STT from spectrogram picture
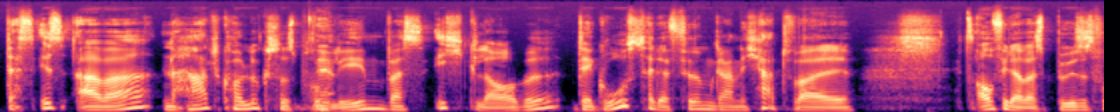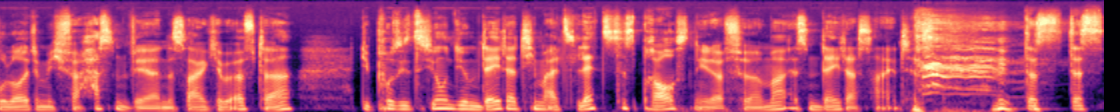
Das ist aber ein Hardcore-Luxusproblem, ja. was ich glaube, der Großteil der Firmen gar nicht hat, weil jetzt auch wieder was Böses, wo Leute mich verhassen werden, das sage ich aber öfter. Die Position, die du im Data-Team als letztes brauchst in jeder Firma, ist ein Data Scientist. das, das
